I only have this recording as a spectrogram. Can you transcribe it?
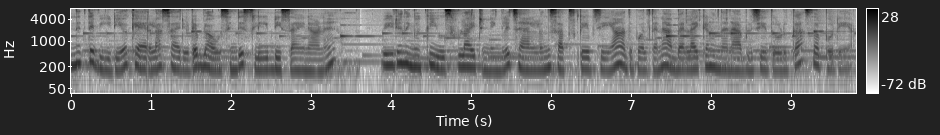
ഇന്നത്തെ വീഡിയോ കേരള സാരിയുടെ ബ്ലൗസിന്റെ സ്ലീവ് ഡിസൈനാണ്. വീഡിയോ നിങ്ങൾക്ക് യൂസ്ഫുൾ ആയിട്ടുണ്ടെങ്കിൽ ചാനലൊന്ന് സബ്സ്ക്രൈബ് ചെയ്യാം അതുപോലെ തന്നെ ആ ബെല്ലൈക്കൺ ഒന്ന് എനാബിൾ ചെയ്ത് കൊടുക്കുക സപ്പോർട്ട് ചെയ്യാം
